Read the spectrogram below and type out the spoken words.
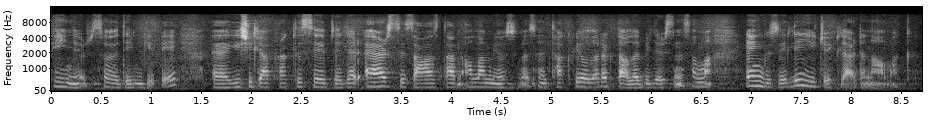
peynir söylediğim gibi e, yeşil yapraklı sebzeler eğer siz ağızdan alamıyorsanız hani takviye olarak da alabilirsiniz ama en güzeli yiyeceklerden almak.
